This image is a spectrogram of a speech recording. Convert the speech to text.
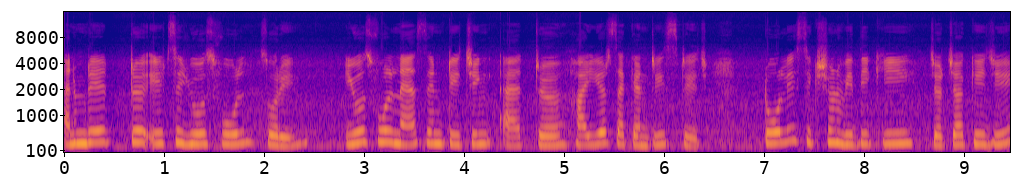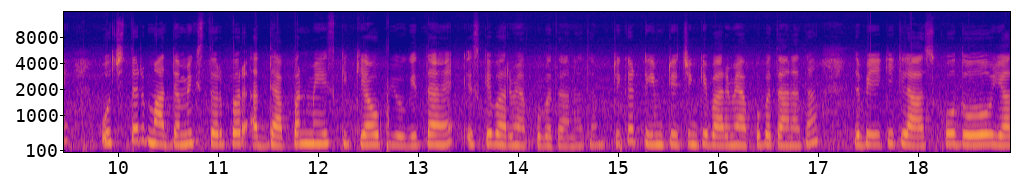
enumerate its useful sorry usefulness in teaching at higher secondary stage टोली शिक्षण विधि की चर्चा कीजिए। उच्चतर माध्यमिक स्तर पर अध्यापन में इसकी क्या उपयोगिता है, इसके बारे में आपको बताना था। ठीक है, टीम टीचिंग के बारे में आपको बताना था। जब एक ही क्लास को दो या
